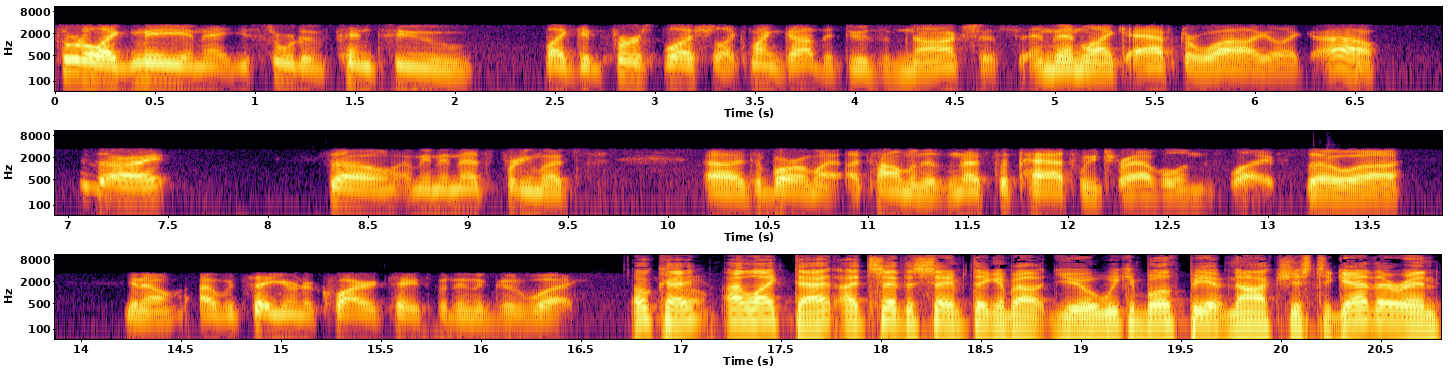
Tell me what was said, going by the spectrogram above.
sort of like me in that you sort of tend to, like, at first blush, you're like, my God, the dude's obnoxious. And then, like, after a while, you're like, oh, he's all right. So, I mean, and that's pretty much, uh, to borrow my a Tomlinism, that's the path we travel in this life. So, uh, you know, I would say you're an acquired taste, but in a good way. Okay, So- I like that. I'd say the same thing about you. We can both be obnoxious together, and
